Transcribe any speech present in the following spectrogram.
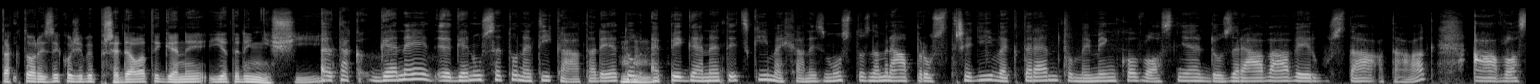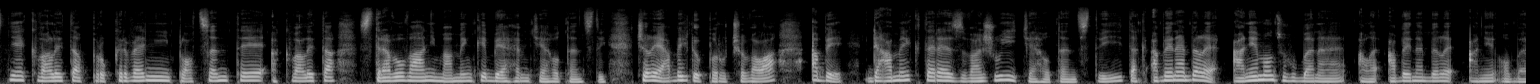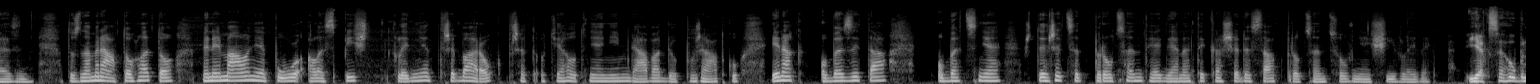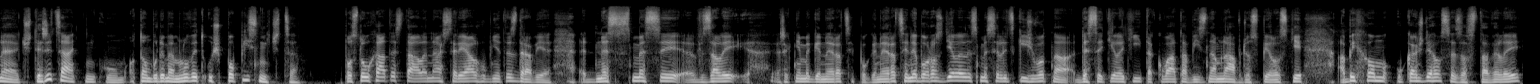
tak to riziko, že by předala ty geny, je tedy nižší? Eh, tak geny, eh, genů se to netýká. Tady je to mm-hmm. epigenetický mechanismus, to znamená prostředí, ve kterém to miminko vlastně dozrává, vyrůstá a tak. A vlastně kvalita prokrvení placenty a kvalita stravování maminky během těhotenství. Čili já bych doporučovala, aby dámy, které zvažují těhotenství, tak aby nebyly ani moc hubené, ale aby nebyly ani obézní. To znamená tohleto minimálně půl, ale spíš klidně třeba rok před otěhotněním dávat do pořádku. Jinak obezita obecně 40% je genetika, 60% jsou vnější vlivy. Jak se hubne čtyřicátníkům, o tom budeme mluvit už po písničce. Posloucháte stále náš seriál Hubněte zdravě. Dnes jsme si vzali, řekněme, generaci po generaci, nebo rozdělili jsme si lidský život na desetiletí, taková ta významná v dospělosti, abychom u každého se zastavili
